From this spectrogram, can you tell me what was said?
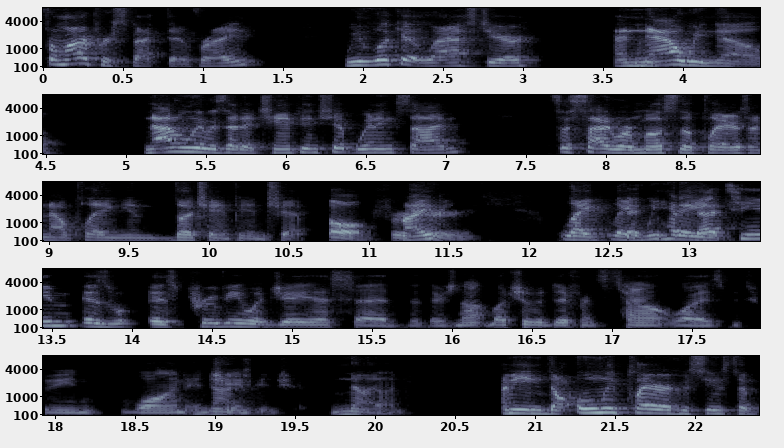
from our perspective, right? We look at last year, and Mhm. now we know not only was that a championship winning side, it's a side where most of the players are now playing in the championship. Oh, for Right? sure. Like like we had a that team is is proving what Jay has said that there's not much of a difference talent wise between one and None. championship. none. none. I mean, the only player who seems to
